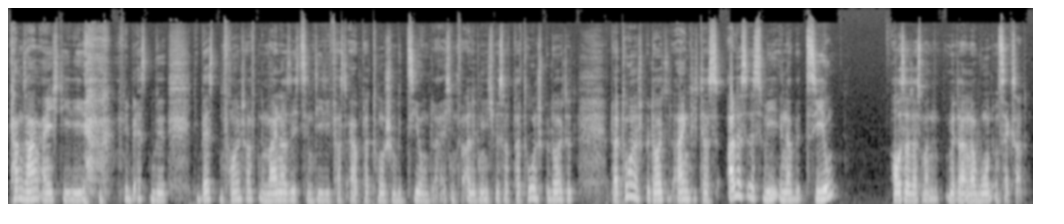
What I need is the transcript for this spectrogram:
kann sagen, eigentlich die, die, die, besten, die besten Freundschaften in meiner Sicht sind die, die fast einer platonischen Beziehung gleichen. Für alle, die nicht wissen, was platonisch bedeutet. Platonisch bedeutet eigentlich, dass alles ist wie in einer Beziehung, außer dass man miteinander wohnt und Sex hat.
